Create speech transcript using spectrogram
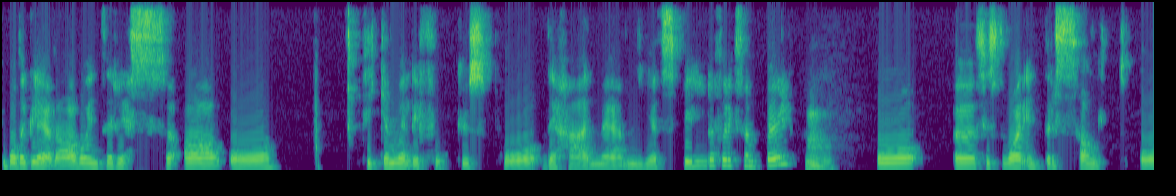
både glede av og interesse av og fikk en veldig fokus på det her med nyhetsbildet f.eks. Mm. Og uh, syntes det var interessant å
